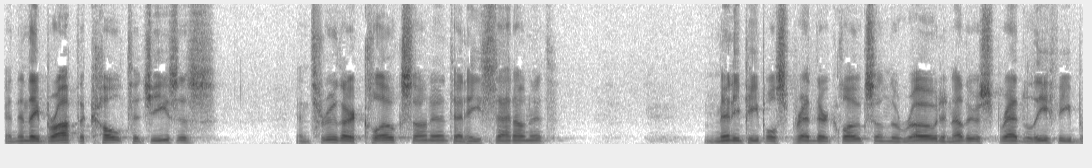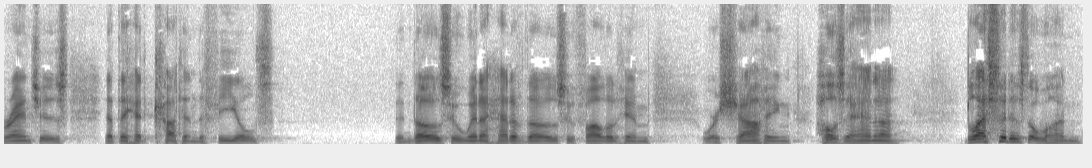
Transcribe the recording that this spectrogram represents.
And then they brought the colt to Jesus and threw their cloaks on it, and he sat on it. Many people spread their cloaks on the road, and others spread leafy branches that they had cut in the fields. Then those who went ahead of those who followed him were shouting, Hosanna! Blessed is the one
